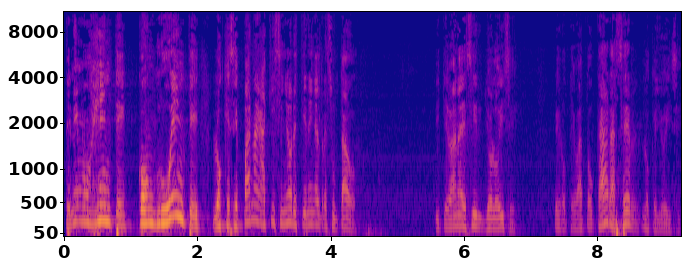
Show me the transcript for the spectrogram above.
tenemos gente congruente. Los que se paran aquí, señores, tienen el resultado. Y te van a decir, yo lo hice, pero te va a tocar hacer lo que yo hice.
